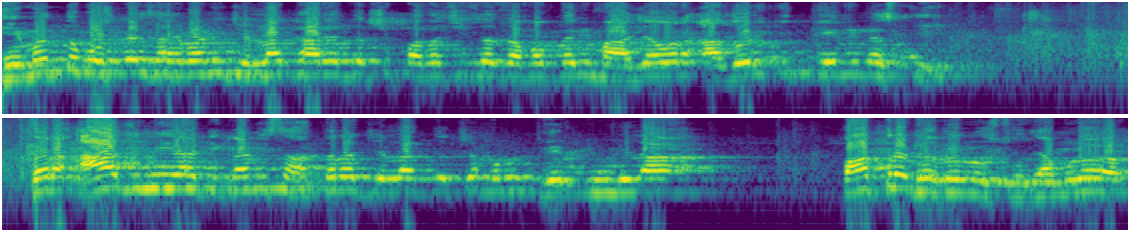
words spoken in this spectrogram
हेमंत भोसले साहेबांनी जिल्हा कार्याध्यक्ष पदाची जर जबाबदारी माझ्यावर अधोरेखित केली नसती. तर आज मी या ठिकाणी सातारा जिल्हाध्यक्ष म्हणून फेरनिवडीला पात्र ठरलो नसतो त्यामुळं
